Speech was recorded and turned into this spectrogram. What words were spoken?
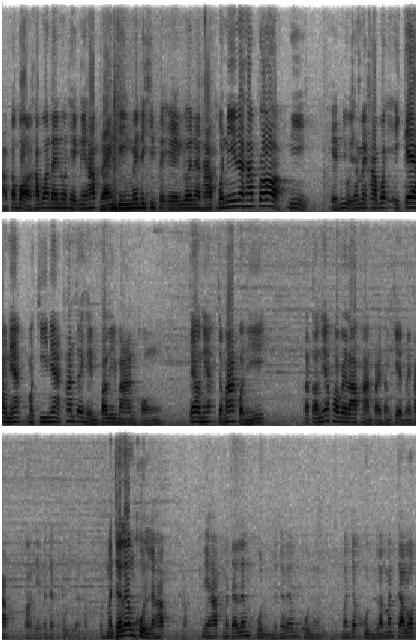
ครับก็บอกครับว่าไดโนเทคนี่ครับแรงจริงไม่ได้คิดไปเองด้วยนะครับวันนี้นะครับก็นี่ ห็นอยู่ใช่ไหมครับว่าไอ้แก้วเนี้ยเมื่อกี้เนี่ยท่านจะเห็นปริมาณของแก้วเนี้ยจะมากกว่านี้ แต่ตอนเนี้ยพอเวลาผ่านไปสังเกตไหมครับ ตอนนี้มันจะขุ่นแล้วครับ มันจะเริ่มขุ่นแล้วครับครับ นี่ครับมันจะเริ่มขุ่นมันจะเริ่มขุ่นมันจะขุ่นแล้วมันจะลด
